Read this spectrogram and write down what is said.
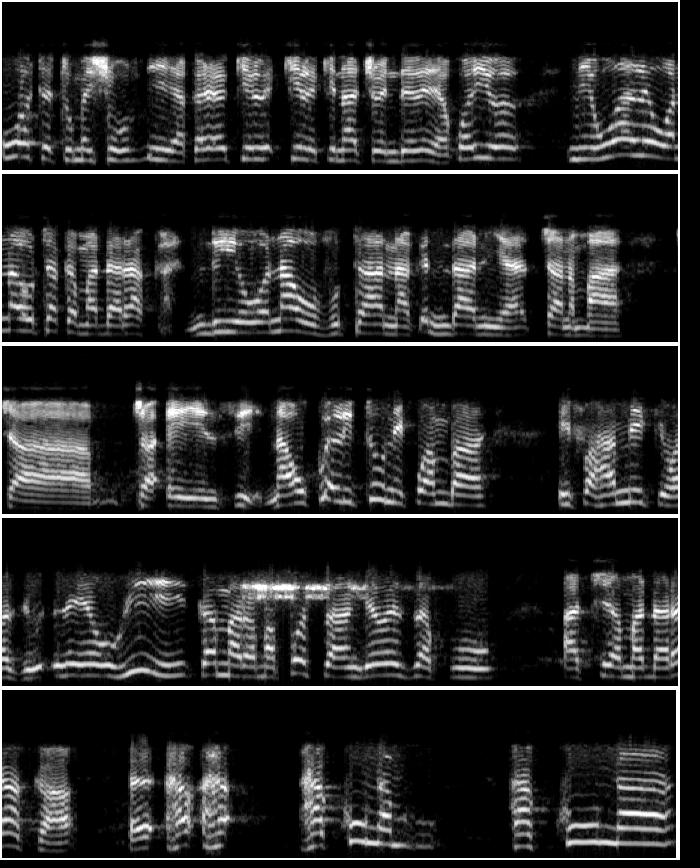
wote tumeshuhudia kile, kile kinachoendelea. Kwa hiyo ni wale wanaotaka madaraka ndio wanaovutana ndani ya chama cha cha ANC, na ukweli tu ni kwamba ifahamike wazi, leo hii kama Ramaphosa angeweza kuachia madaraka eh, ha, ha, hakuna hakuna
